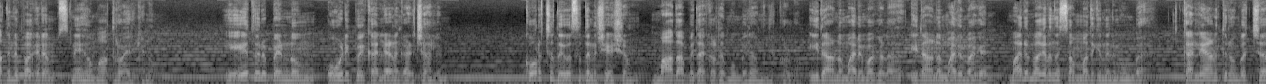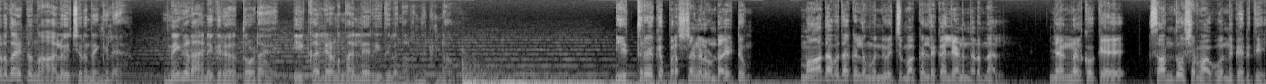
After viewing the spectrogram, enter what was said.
അതിന് പകരം സ്നേഹം മാത്രമായിരിക്കണം. ഏതൊരു പെണ്ണും ഓടിപ്പോയി കല്യാണം കഴിച്ചാലും കുറച്ച് ദിവസത്തിന് ശേഷം മാതാപിതാക്കളുടെ മുമ്പിൽ ഒന്ന് നിൽക്കുള്ളൂ. ഇതാണ് മരുമകൾ ഇതാണ് മരുമകൻ. മരുമകനെന്ന് സമ്മതിക്കുന്നതിന് മുമ്പ് കല്യാണത്തിന് മുമ്പ് ചെറുതായിട്ടൊന്ന് ആലോചിച്ചിരുന്നെങ്കിൽ നിങ്ങളുടെ അനുഗ്രഹത്തോടെ ഈ കല്യാണം നല്ല രീതിയിൽ നടന്നിട്ടുണ്ടാവും. ഇത്രയൊക്കെ പ്രശ്നങ്ങൾ ഉണ്ടായിട്ടും മാതാപിതാക്കളുടെ മുന്നിൽ വെച്ച് മക്കളുടെ കല്യാണം നടന്നാൽ ഞങ്ങൾക്കൊക്കെ സന്തോഷമാകുമെന്ന് കരുതി.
